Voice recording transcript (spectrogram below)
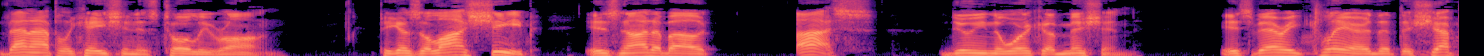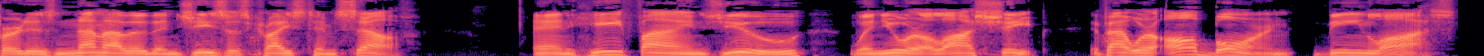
that application is totally wrong because the lost sheep is not about us doing the work of mission. It's very clear that the shepherd is none other than Jesus Christ himself. And he finds you when you are a lost sheep. In fact, we're all born being lost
